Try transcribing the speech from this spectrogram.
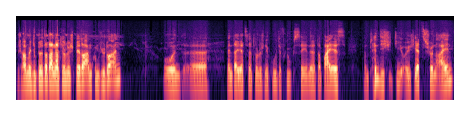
Ich schaue mir die Bilder dann natürlich später am Computer an. Und äh, wenn da jetzt natürlich eine gute Flugszene dabei ist, dann blende ich die euch jetzt schon ein.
